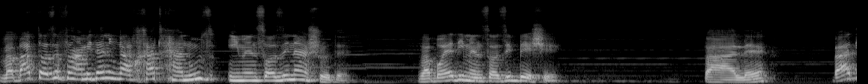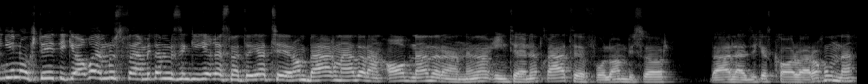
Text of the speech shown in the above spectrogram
و بعد تازه فهمیدن این خط هنوز ایمنسازی نشده و باید ایمنسازی بشه. بله. بعد یه نکته دیگه آقا امروز فهمیدم مثل اینکه یه قسمت های تهران برق ندارن آب ندارن نمی‌دونم اینترنت قطع فلان بیسار. بله از یکی از کاربرا خوندم.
